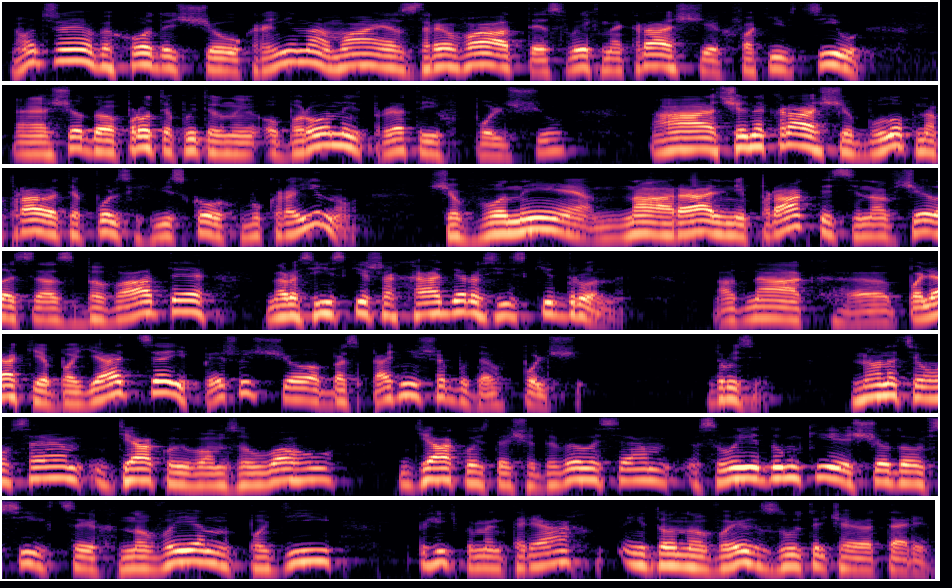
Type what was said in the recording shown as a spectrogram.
Отже, виходить, що Україна має зривати своїх найкращих фахівців е, щодо протиповітряної оборони, і відправляти їх в Польщу. А чи не краще було б направити польських військових в Україну, щоб вони на реальній практиці навчилися збивати російські шахаді російські дрони? Однак е, поляки бояться і пишуть, що безпечніше буде в Польщі. Друзі, ну а на цьому все. Дякую вам за увагу. Дякую за те, що дивилися. Свої думки щодо всіх цих новин, подій пишіть в коментарях і до нових зустрічей в етері.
